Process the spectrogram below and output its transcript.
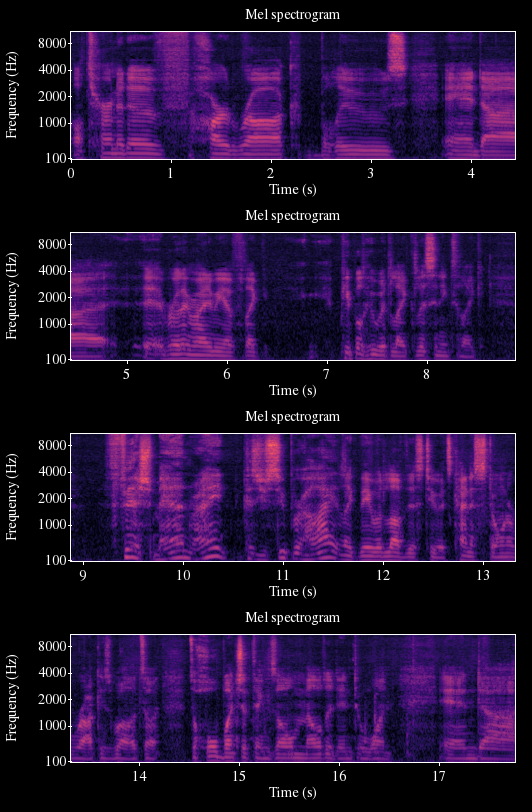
alternative, hard rock, blues, and uh, it really reminded me of like people who would like listening to like Phish man right because you're super high like they would love this too it's kind of stoner rock as well it's a it's a whole bunch of things all melded into one and uh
